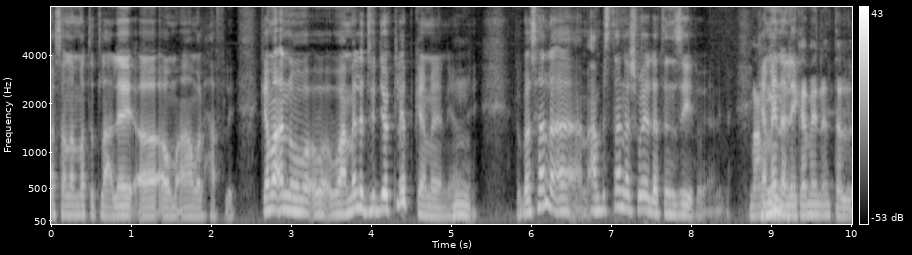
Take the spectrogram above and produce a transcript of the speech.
مثلا ما تطلع لايقة أو ما أعمل حفلة. كما إنه وعملت فيديو كليب كمان يعني. بس هلا عم بستنى شوي لتنزيله يعني مع كمان مين ليك- كمان انت ال...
